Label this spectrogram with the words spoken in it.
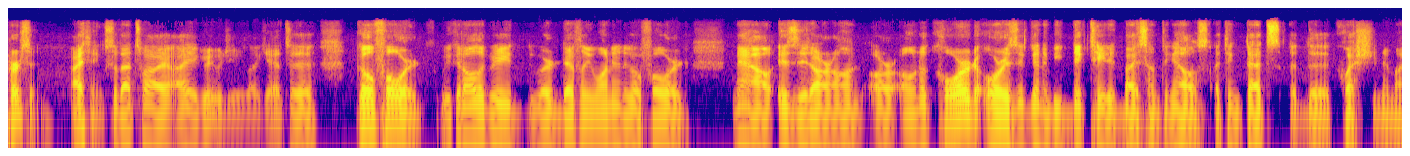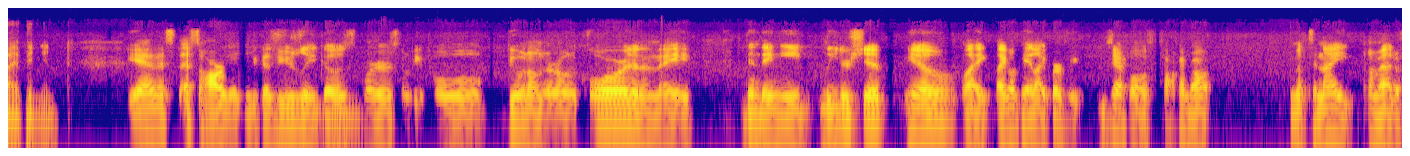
person. I think so. That's why I agree with you. Like, yeah, to go forward, we could all agree we're definitely wanting to go forward. Now, is it our on our own accord, or is it going to be dictated by something else? I think that's uh, the question, in my opinion. Yeah, that's that's a hard one because usually it goes mm. where some people do it on their own accord, and then they then they need leadership. You know, like like okay, like perfect example I was talking about. You know, tonight I'm at a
